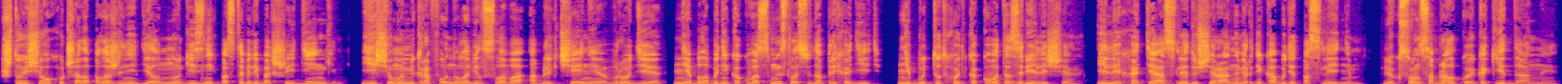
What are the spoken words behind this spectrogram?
Что еще ухудшало положение дел, многие из них поставили большие деньги. Еще мой микрофон уловил слова облегчения, вроде «не было бы никакого смысла сюда приходить, не будь тут хоть какого-то зрелища». Или «хотя следующий раз наверняка будет последним». Люксон собрал кое-какие данные.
